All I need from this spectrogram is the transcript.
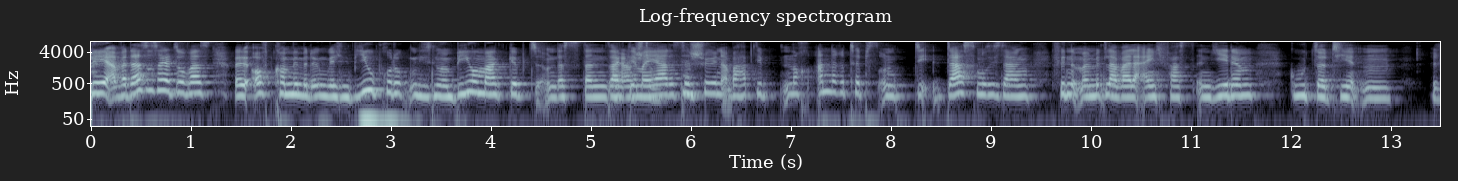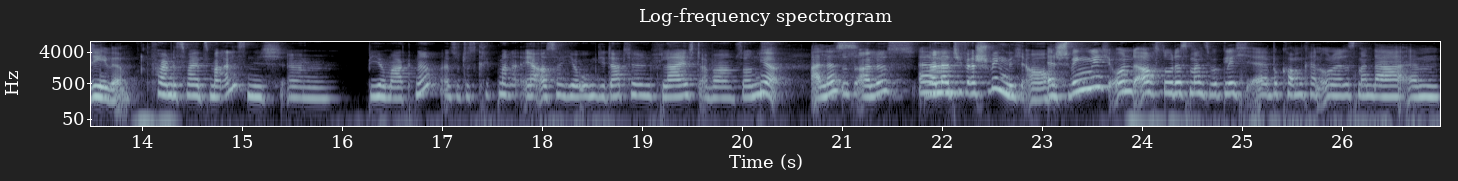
Nee, aber das ist halt sowas, weil oft kommen wir mit irgendwelchen Bioprodukten, die es nur im Biomarkt gibt und das dann sagt Ja, ihr immer, stimmt. ja, das ist ja schön, aber habt ihr noch andere Tipps? Und die, das, muss ich sagen, findet man mittlerweile eigentlich fast in jedem gut sortierten Rewe. Vor allem, das war jetzt mal alles nicht ähm, Biomarkt, ne? Also das kriegt man, ja, außer hier oben die Datteln vielleicht, aber sonst Ja, alles ist alles Ähm, relativ erschwinglich auch. erschwinglich und auch so, dass man es wirklich äh, bekommen kann, ohne dass man da ähm,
